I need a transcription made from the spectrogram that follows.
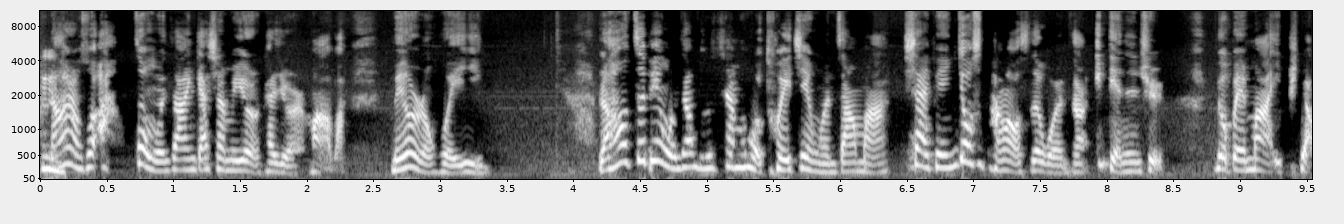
然后他想说啊，这种文章应该下面有人开始有人骂吧，没有人回应。然后这篇文章不是下面有推荐文章吗？下一篇又是唐老师的文章，一点进去又被骂一票，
